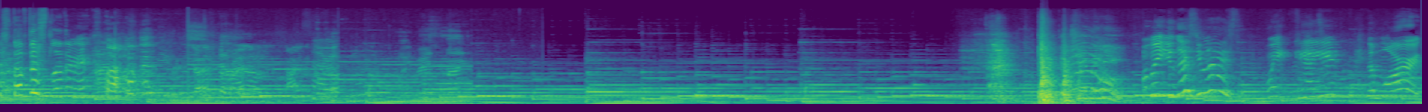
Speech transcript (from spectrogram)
Yeah, stop the slithering. oh, wait, you guys, you guys. Wait, P, the mark.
